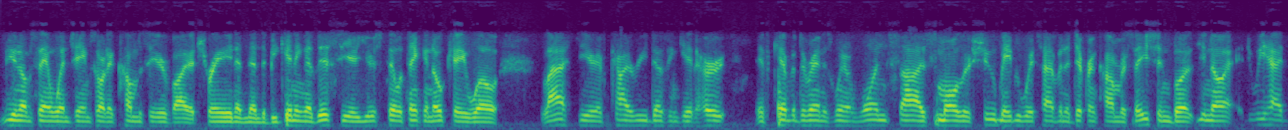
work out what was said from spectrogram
You know what I'm saying? When James Harden comes here via trade, and then the beginning of this year, you're still thinking, okay, well, last year if Kyrie doesn't get hurt, if Kevin Durant is wearing one size smaller shoe, maybe we're having a different conversation. But you know, we had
